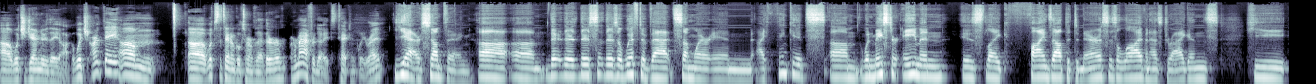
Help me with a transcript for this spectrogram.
uh, which gender they are. Which aren't they? Um, uh, what's the technical term for that? They're hermaphrodites, technically, right? Yeah, or something. Uh, um, there, there, there's there's a whiff of that somewhere in. I think it's um, when Maester Aemon is like finds out that Daenerys is alive and has dragons he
